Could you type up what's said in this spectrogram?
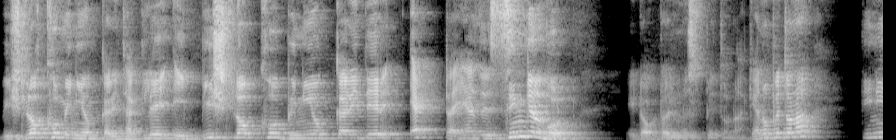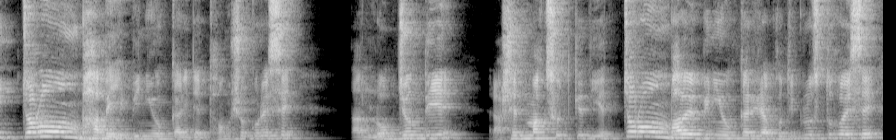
বিশ লক্ষ বিনিয়োগকারী থাকলে এই বিশ লক্ষ বিনিয়োগকারীদের একটা অ্যাজ এ সিঙ্গেল ভোট এই ডক্টর ইউনুস পেত না। কেন পেত না? তিনি চরমভাবে বিনিয়োগকারীদের ধ্বংস করেছে। তার লোকজন দিয়ে, রাশেদ মাকসুদকে দিয়ে চরমভাবে বিনিয়োগকারীরা ক্ষতিগ্রস্ত হয়েছে।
